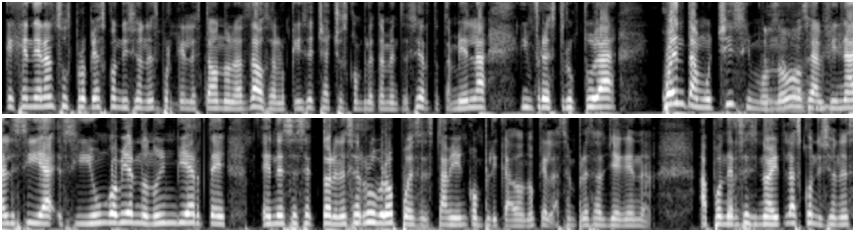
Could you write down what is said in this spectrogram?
que generan sus propias condiciones porque el Estado no las da, o sea, lo que dice Chacho es completamente cierto. También la infraestructura cuenta muchísimo, ¿no? O sea, al final si, si un gobierno no invierte en ese sector, en ese rubro, pues está bien complicado, ¿no? Que las empresas lleguen a, a ponerse si no hay las condiciones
